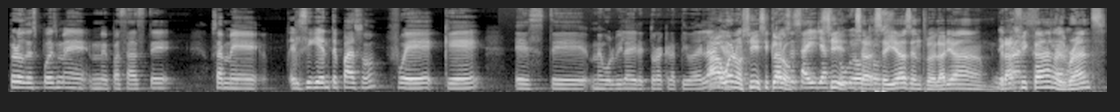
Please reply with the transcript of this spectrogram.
pero después me, me, pasaste, o sea, me, el siguiente paso fue que este, me volví la directora creativa del ah, área. Ah, bueno, sí, sí, claro. Entonces ahí ya sí, o sea, seguías dentro del área gráfica, de brands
